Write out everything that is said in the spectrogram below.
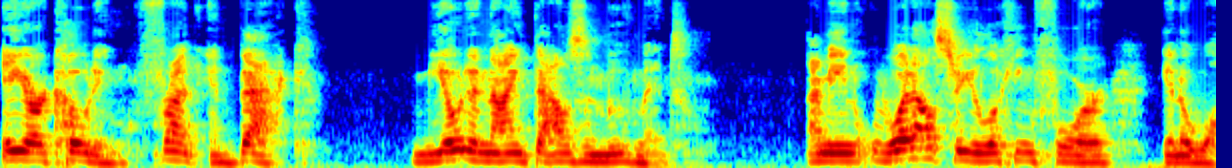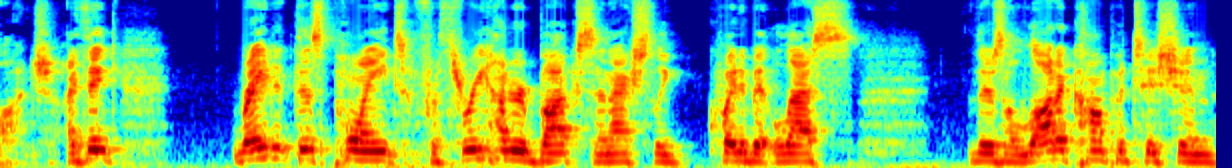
AR coating, front and back, Miyota 9000 movement. I mean, what else are you looking for in a watch? I think right at this point, for 300 bucks and actually quite a bit less, there's a lot of competition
